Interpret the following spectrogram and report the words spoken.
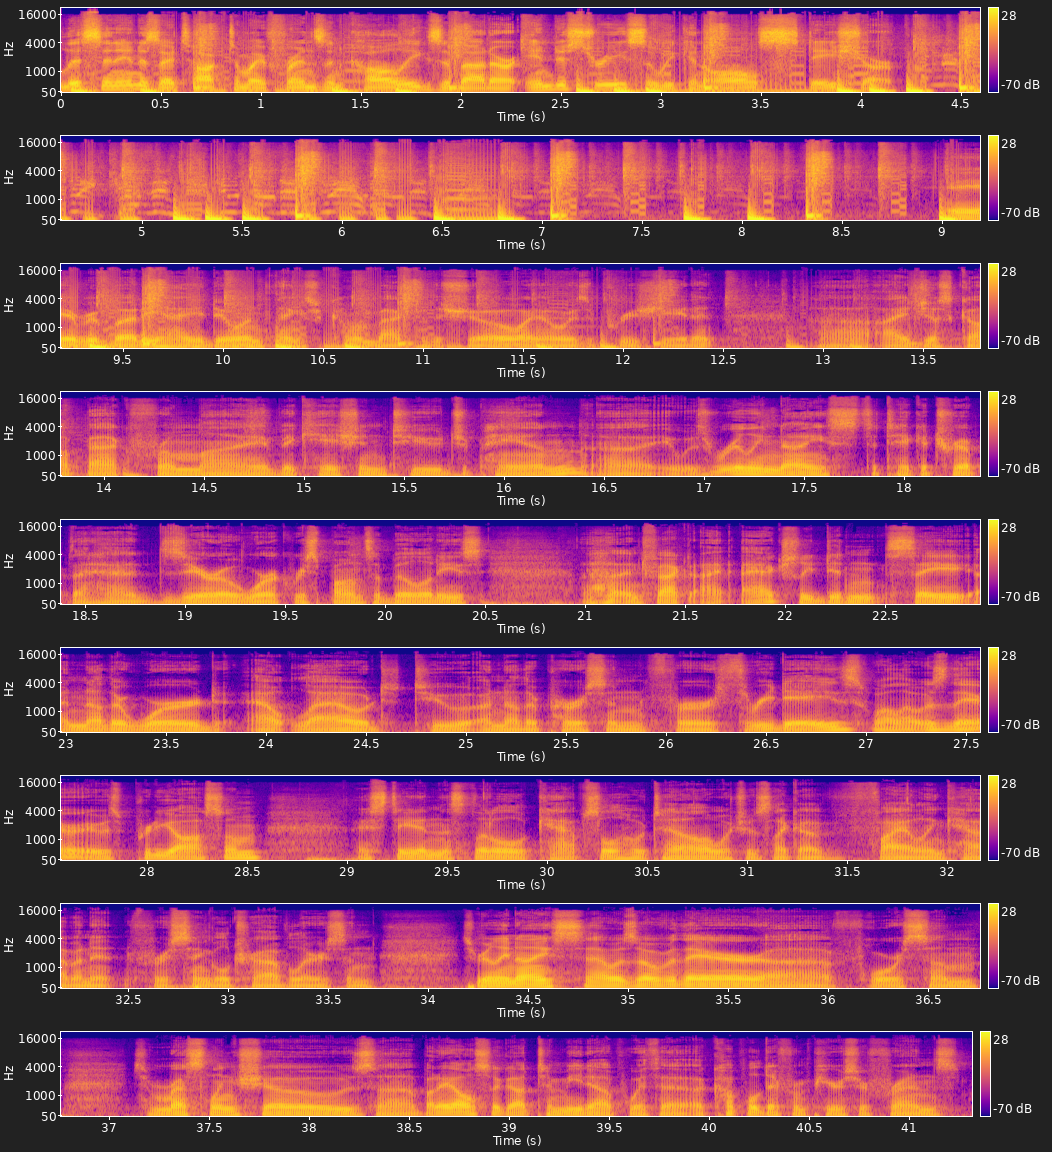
Listen in as I talk to my friends and colleagues about our industry so we can all stay sharp. Hey everybody, how you doing? Thanks for coming back to the show. I always appreciate it. Uh, I just got back from my vacation to Japan. Uh, it was really nice to take a trip that had zero work responsibilities. Uh, in fact, I actually didn't say another word out loud to another person for three days while I was there. It was pretty awesome. I stayed in this little capsule hotel, which was like a filing cabinet for single travelers, and it's really nice. I was over there uh, for some some wrestling shows, uh, but I also got to meet up with a, a couple different piercer friends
